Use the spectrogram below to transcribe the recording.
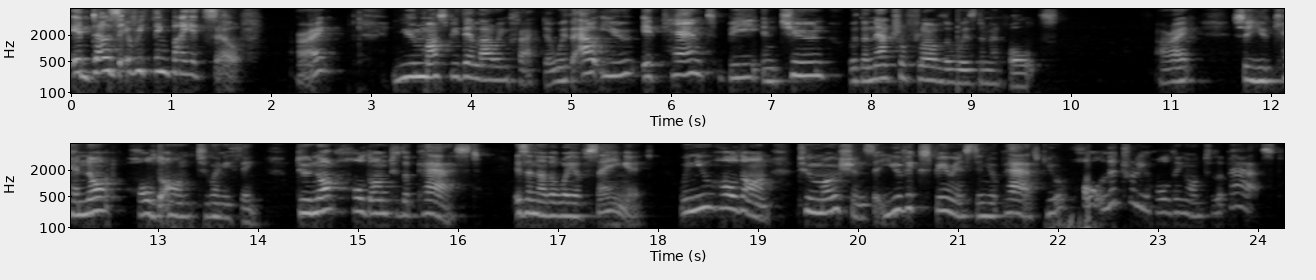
It does everything by itself. All right. You must be the allowing factor. Without you, it can't be in tune with the natural flow of the wisdom it holds. All right. So you cannot hold on to anything. Do not hold on to the past, is another way of saying it. When you hold on to emotions that you've experienced in your past, you're literally holding on to the past.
